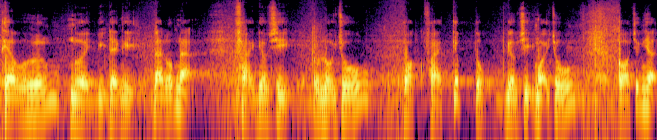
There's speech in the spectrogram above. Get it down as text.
theo hướng người bị đề nghị đa ốm nặng phải điều trị nội trú hoặc phải tiếp tục điều trị ngoại trú có chứng nhận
